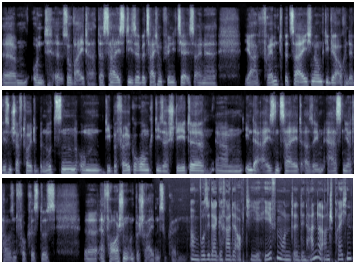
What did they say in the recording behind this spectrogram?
ähm, und äh, so weiter. Das heißt, diese Bezeichnung Phönizia ist eine ja, Fremdbezeichnung, die wir auch in der Wissenschaft heute benutzen, um die Bevölkerung dieser Städte ähm, in der Eisenzeit, also im ersten Jahrtausend vor Christus, äh, erforschen und beschreiben zu können. Ähm, wo Sie da gerade auch die Häfen und äh, den Handel ansprechen,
